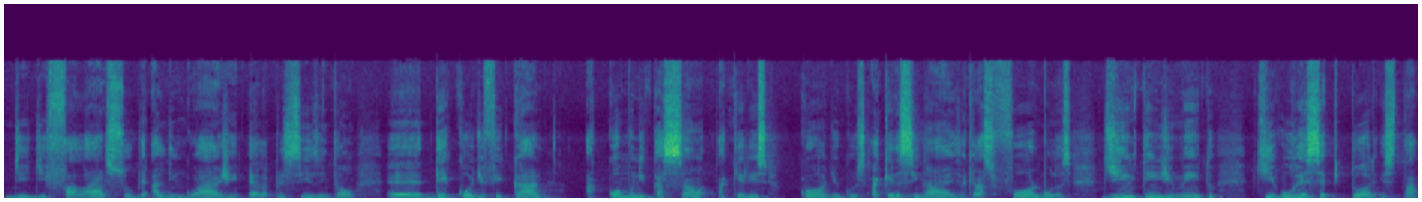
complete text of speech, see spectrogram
de, de falar sobre a linguagem, ela precisa então é, decodificar a comunicação, aqueles códigos, aqueles sinais, aquelas fórmulas de entendimento que o receptor está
